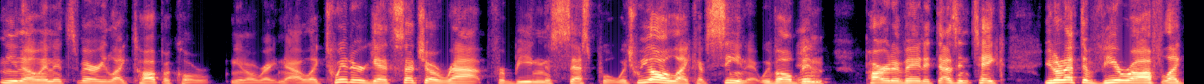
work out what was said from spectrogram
you know, and it's very like topical, you know, right now. Like Twitter gets such a rap for being the cesspool, which we all like have seen it. We've all yeah. been part of it. It doesn't take, you don't have to veer off like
